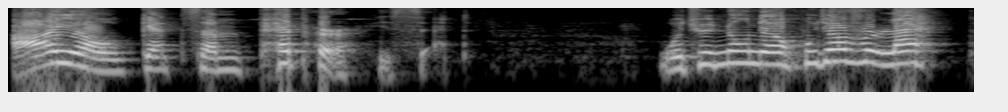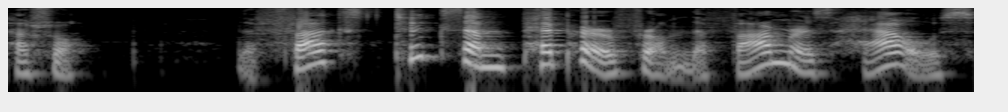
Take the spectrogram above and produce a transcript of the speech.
I'll get some pepper, he said. 我去弄点胡椒粉来，他说。The fox took some pepper from the farmer's house.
